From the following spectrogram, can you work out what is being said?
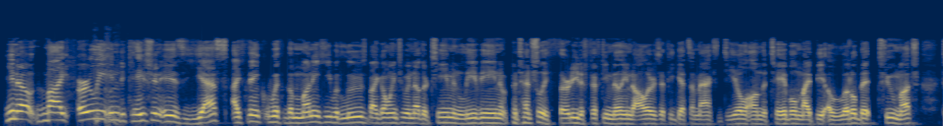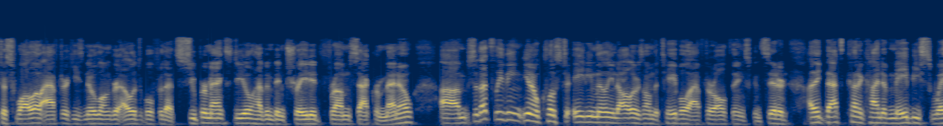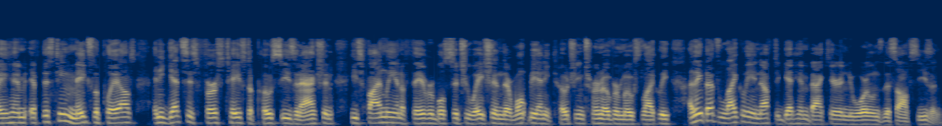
You know, my early indication is yes. I think with the money he would lose by going to another team and leaving potentially 30 to 50 million dollars if he gets a max deal on the table might be a little bit too much to swallow after he's no longer eligible for that super max deal having been traded from Sacramento. Um, so that's leaving, you know, close to $80 million on the table after all things considered. I think that's kind of, kind of maybe sway him. If this team makes the playoffs and he gets his first taste of postseason action, he's finally in a favorable situation. There won't be any coaching turnover most likely. I think that's likely enough to get him back here in New Orleans this offseason.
